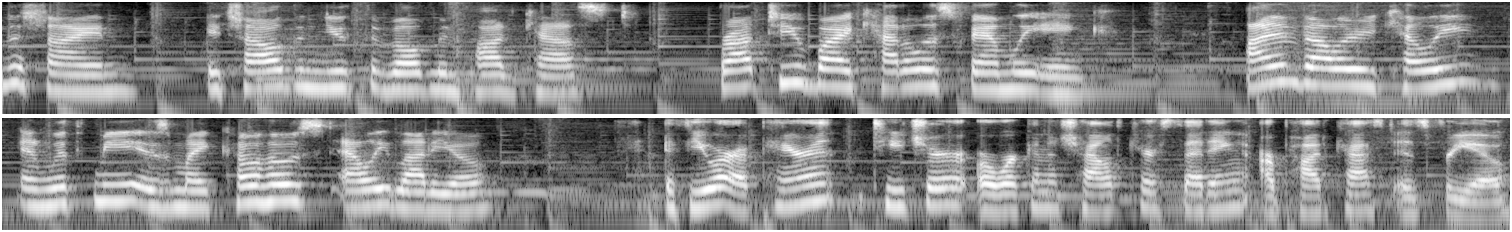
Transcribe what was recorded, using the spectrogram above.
to Shine, a child and youth development podcast brought to you by Catalyst Family Inc. I am Valerie Kelly, and with me is my co host, Ali Ladio. If you are a parent, teacher, or work in a childcare setting, our podcast is for you.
